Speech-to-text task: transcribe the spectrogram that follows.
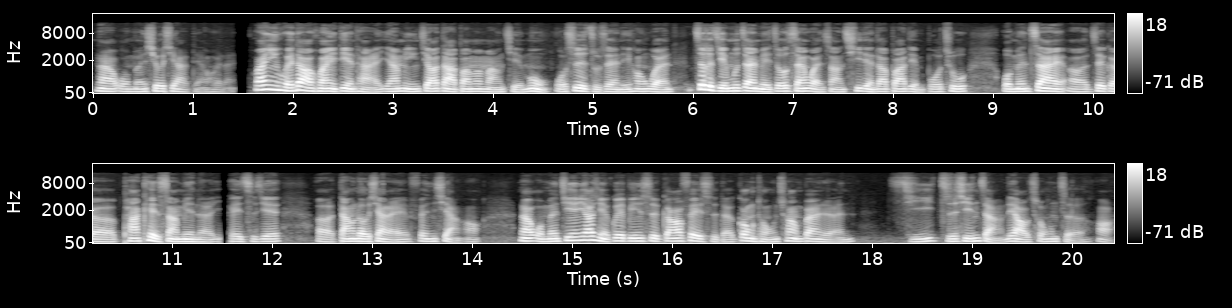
那我们休息下，等下回来。欢迎回到环宇电台阳明交大帮帮忙节目，我是主持人林宏文。这个节目在每周三晚上七点到八点播出。我们在呃这个 p o c k e t 上面呢，可以直接呃 download 下来分享哦。那我们今天邀请的贵宾是高 face 的共同创办人及执行长廖聪哲哦。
